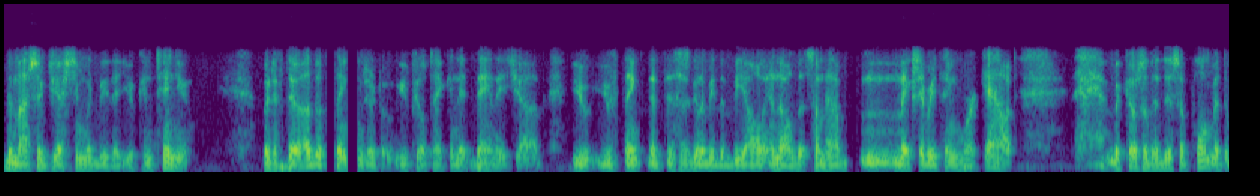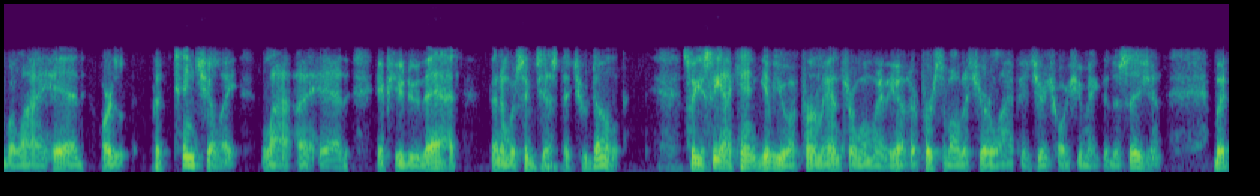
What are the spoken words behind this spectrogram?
then my suggestion would be that you continue. But if the other things are you feel taken advantage of, you you think that this is going to be the be all end all that somehow makes everything work out, because of the disappointment that will lie ahead or potentially lie ahead, if you do that, then I would suggest that you don't. So you see, I can't give you a firm answer one way or the other. First of all, it's your life; it's your choice. You make the decision. But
